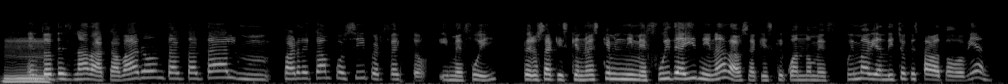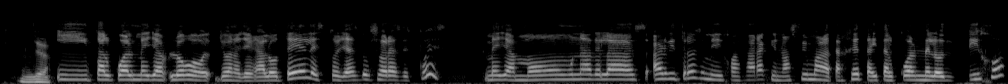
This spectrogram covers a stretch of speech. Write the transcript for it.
Mm. Entonces, nada, acabaron, tal, tal, tal, mm, par de campos, sí, perfecto, y me fui. Pero, o sea, que es que no es que ni me fui de ahí ni nada, o sea, que es que cuando me fui me habían dicho que estaba todo bien Ya. y tal cual me llamó, luego yo no llegué al hotel, esto ya es dos horas después, me llamó una de las árbitros y me dijo, Azara, que no has firmado la tarjeta y tal cual me lo dijo,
